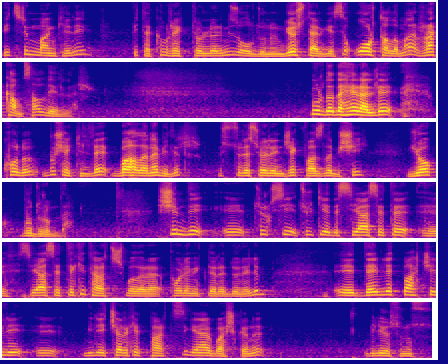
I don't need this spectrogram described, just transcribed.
Vitrin mankeni bir takım rektörlerimiz olduğunun göstergesi ortalama rakamsal veriler. Burada da herhalde konu bu şekilde bağlanabilir. Üstüne söylenecek fazla bir şey yok bu durumda. Şimdi e, Türkiye'de siyasete e, siyasetteki tartışmalara, polemiklere dönelim. E, Devlet Bahçeli e, Milliyetçi Hareket Partisi Genel Başkanı biliyorsunuz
